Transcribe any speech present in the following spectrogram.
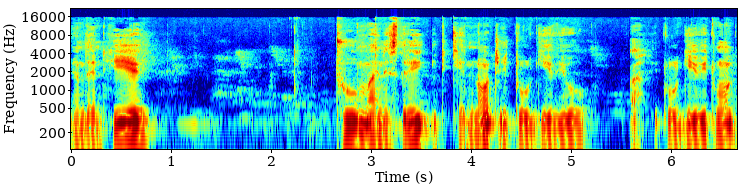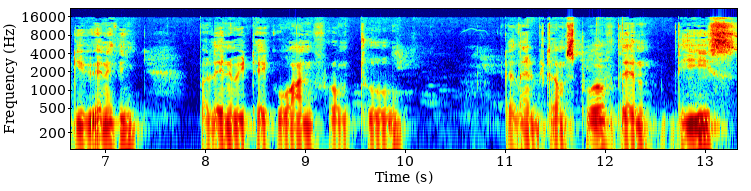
and then here 2 minus 3 it cannot it will give you uh, it will give it will not give you anything. But then we take 1 from 2 and then it becomes 12 then this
